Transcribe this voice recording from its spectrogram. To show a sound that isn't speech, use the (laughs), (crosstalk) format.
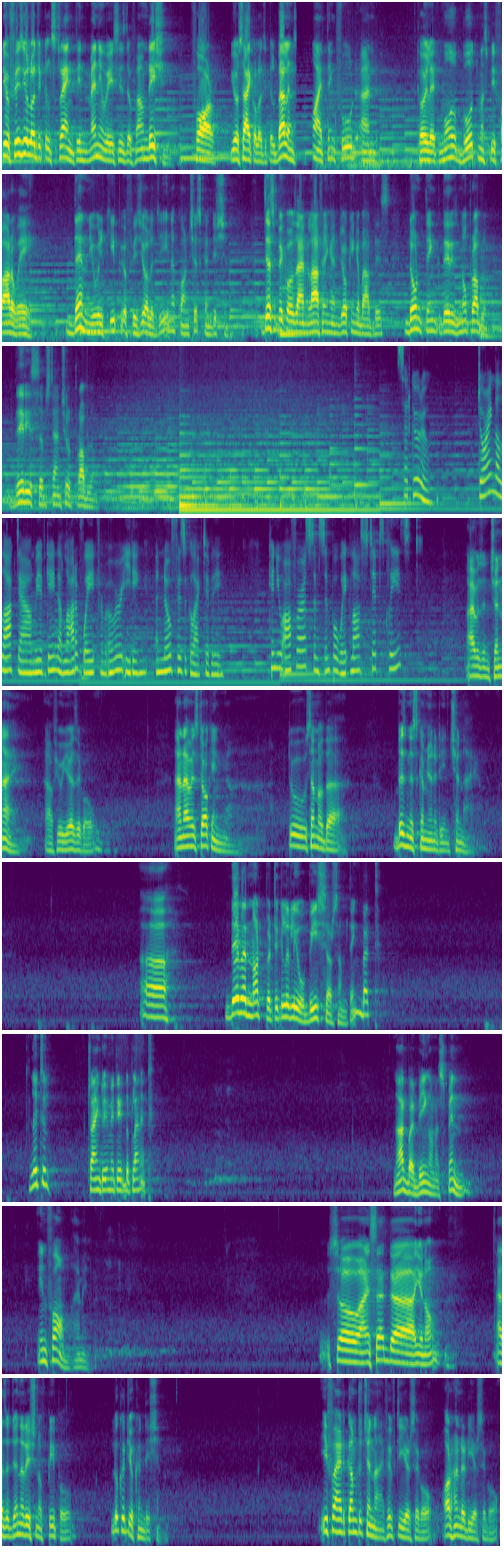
Your physiological strength in many ways is the foundation for your psychological balance. I think food and toilet more… both must be far away. Then you will keep your physiology in a conscious condition. Just because I'm laughing and joking about this, don't think there is no problem. There is substantial problem. Sadhguru, during the lockdown, we have gained a lot of weight from overeating and no physical activity. Can you offer us some simple weight loss tips, please? I was in Chennai a few years ago and I was talking uh, to some of the business community in Chennai. Uh, they were not particularly obese or something, but little, trying to imitate the planet. Not by being on a spin, in form, I mean. So I said, uh, you know, as a generation of people, look at your condition. If I had come to Chennai fifty years ago or hundred years ago,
